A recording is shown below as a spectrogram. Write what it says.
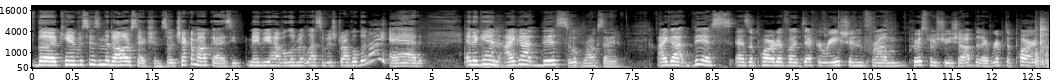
the canvases in the dollar section. So check them out, guys. You, maybe you have a little bit less of a struggle than I had. And again, I got this. Oh, wrong side. I got this as a part of a decoration from Christmas Tree Shop that I ripped apart.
